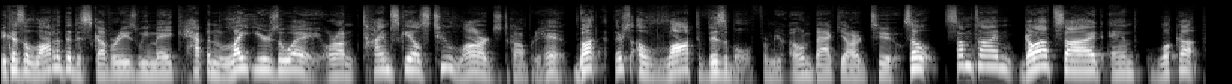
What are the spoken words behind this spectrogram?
because a lot of the discoveries we make happen light years away or on timescales too large to comprehend. But there's a lot visible from your own backyard too. So sometime go outside and look up.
